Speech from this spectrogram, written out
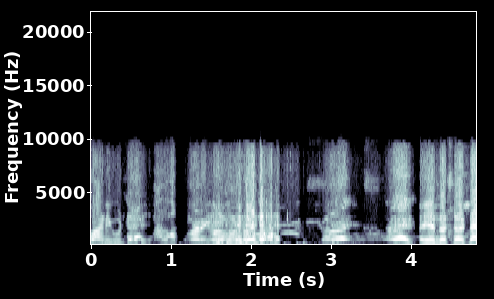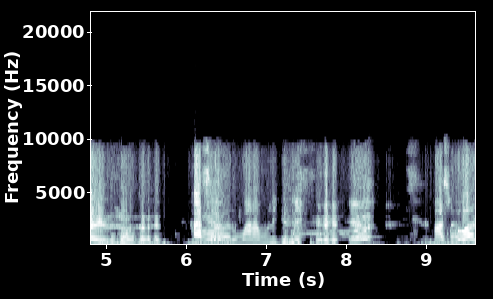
પાણી ઉડાડે. એનો શર્ટ આવે આ સવાર મારા મળી ગયું ને. સવાર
